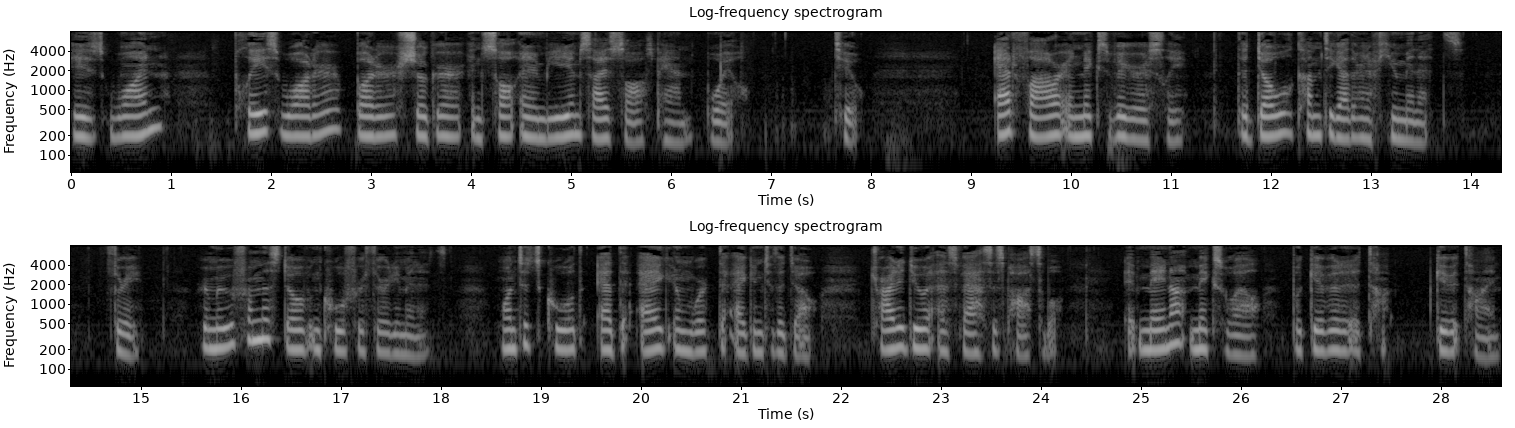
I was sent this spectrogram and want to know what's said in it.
is one place water, butter, sugar, and salt in a medium sized saucepan. Boil. 2. Add flour and mix vigorously. The dough will come together in a few minutes. 3. Remove from the stove and cool for 30 minutes. Once it's cooled, add the egg and work the egg into the dough. Try to do it as fast as possible. It may not mix well, but give it a t- give it time.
